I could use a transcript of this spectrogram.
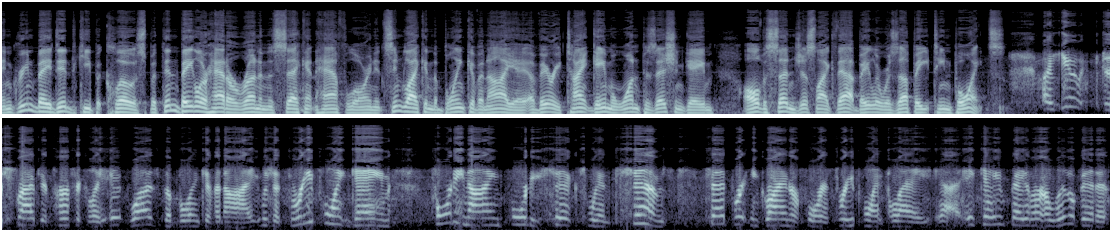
And Green Bay did keep it close, but then Baylor had a run in the second half, Lauren. It seemed like in the blink of an eye, a, very tight game, a one-possession game. All of a sudden, just like that, Baylor was up 18 points. Well, you described it perfectly. It was the blink of an eye. It was a three-point game, 49-46, when Sims fed Brittney Griner for a three-point play. Uh, it gave Baylor a little bit of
